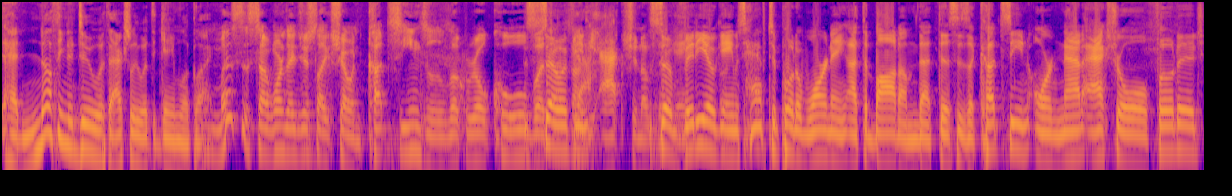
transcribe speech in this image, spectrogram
had nothing to do with actually what the game looked like? Most of the stuff weren't they just like showing cut scenes that look real cool, but So if not you- the action of So the game. video games have to put a warning at the bottom that this is a cutscene or not actual footage.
